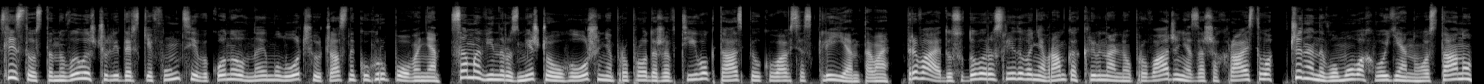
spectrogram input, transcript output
Слідство встановило, що лідерські функції виконував наймолодший учасник угруповання. Саме він розміщував оголошення про продаж автівок та спілкувався з клієнтами. Триває досудове розслідування в рамках кримінального провадження за шахрайство, вчинене в умовах воєнного стану,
